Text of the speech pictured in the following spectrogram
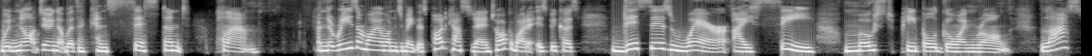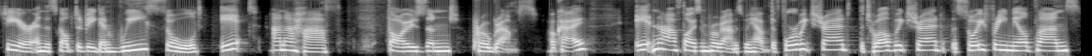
We're not doing it with a consistent plan. And the reason why I wanted to make this podcast today and talk about it is because this is where I see most people going wrong. Last year in the Sculpted Vegan, we sold eight and a half thousand programs. Okay eight and a half thousand programs. We have the four week shred, the 12 week shred, the soy free meal plans.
